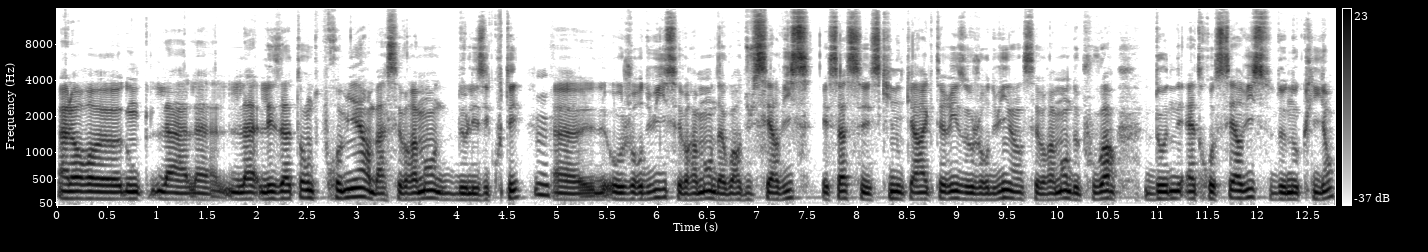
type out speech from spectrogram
Alors, euh, donc, les attentes premières, bah, c'est vraiment de les écouter. Mm. Euh, aujourd'hui, c'est vraiment d'avoir du service. Et ça, c'est ce qui nous caractérise aujourd'hui. Hein. c'est vraiment de pouvoir donner, être au service de nos clients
